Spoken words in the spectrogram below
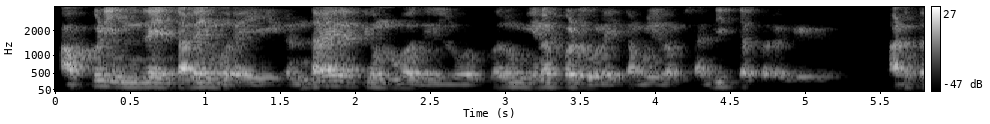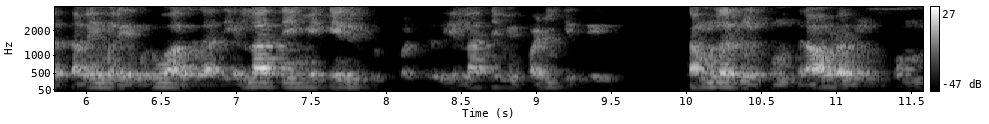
அப்படி இன்றைய தலைமுறை ரெண்டாயிரத்தி ஒன்பதில் ஒரு பெரும் இனப்படுகொலை தமிழினம் சந்தித்த பிறகு அடுத்த தலைமுறை உருவாகுது. அது எல்லாத்தையுமே கேள்விக்குட்படுத்துது எல்லாத்தையுமே படிக்குது. தமிழர்களுக்கும் திராவிடர்களுக்கும்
